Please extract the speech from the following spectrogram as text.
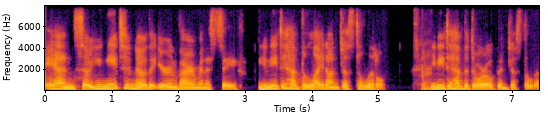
And so you need to know that your environment is safe. You need to have the light on just a little. Right. You need to have the door open just a little.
